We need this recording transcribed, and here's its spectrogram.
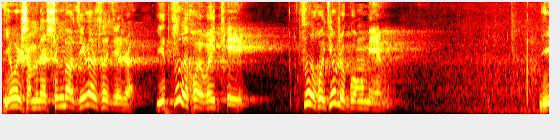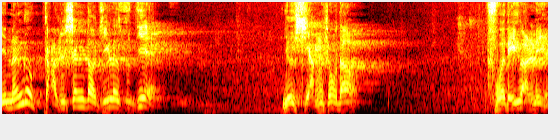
因为什么呢？升到极乐世界是以智慧为体，智慧就是光明。你能够感生到极乐世界，又享受到佛的愿力。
